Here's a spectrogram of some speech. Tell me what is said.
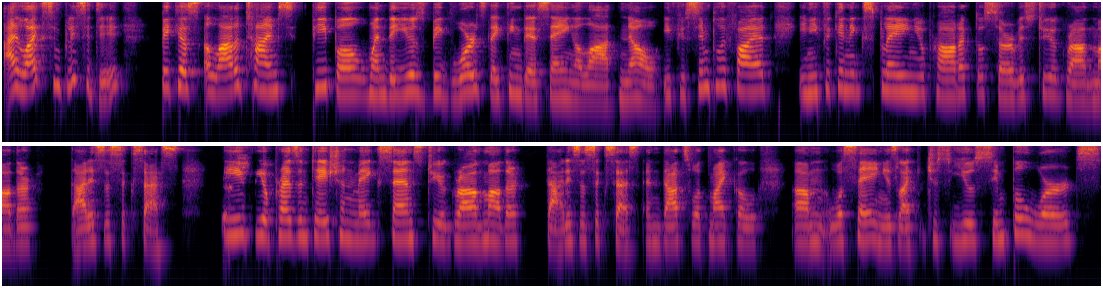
I like simplicity because a lot of times people when they use big words they think they're saying a lot. No, if you simplify it and if you can explain your product or service to your grandmother, that is a success. If your presentation makes sense to your grandmother, that is a success. And that's what Michael um, was saying is like just use simple words,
